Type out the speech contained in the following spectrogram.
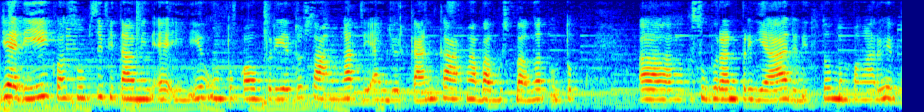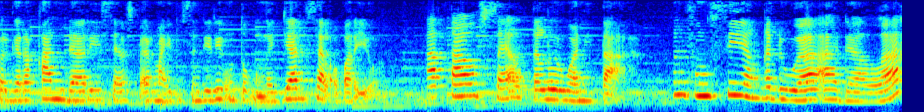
Jadi konsumsi vitamin E ini untuk kaum pria itu sangat dianjurkan karena bagus banget untuk uh, kesuburan pria dan itu tuh mempengaruhi pergerakan dari sel sperma itu sendiri untuk mengejar sel ovarium atau sel telur wanita. Fungsi yang kedua adalah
